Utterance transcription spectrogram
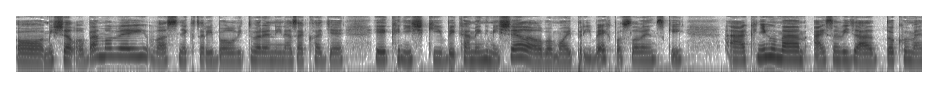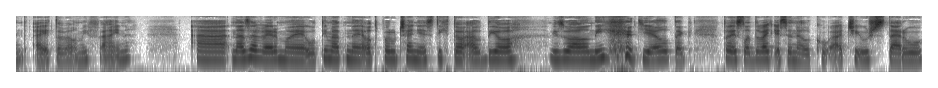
o Michelle Obamovej, vlastne, ktorý bol vytvorený na základe jej knižky Becoming Michelle, alebo Môj príbeh po slovensky. A knihu mám, aj som videla dokument a je to veľmi fajn. A na záver moje ultimátne odporúčanie z týchto audio vizuálnych diel, tak to je sledovať snl a či už starú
